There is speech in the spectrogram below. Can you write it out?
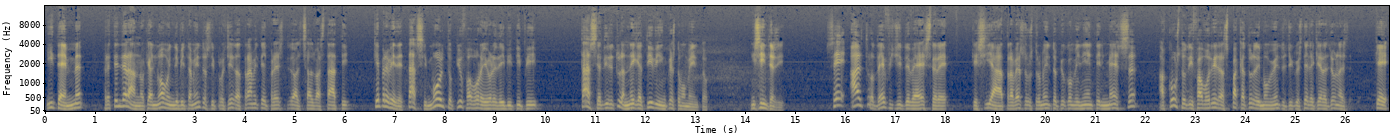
i DEM pretenderanno che al nuovo indebitamento si proceda tramite il prestito al salva stati che prevede tassi molto più favorevoli dei BTP, tassi addirittura negativi in questo momento. In sintesi, se altro deficit deve essere che sia attraverso lo strumento più conveniente il MES, a costo di favorire la spaccatura del Movimento 5 Stelle che ragiona, che,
